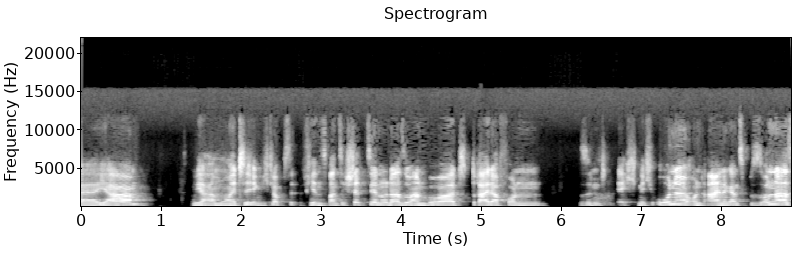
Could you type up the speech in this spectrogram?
äh, ja, wir haben heute irgendwie, ich glaube, 24 Schätzchen oder so an Bord. Drei davon sind echt nicht ohne und eine ganz besonders.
